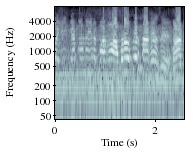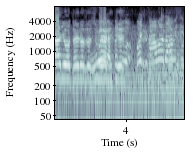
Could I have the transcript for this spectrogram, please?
તો ઈ કેતો નહીં ને પાછો આપણા ઉપર નાખે છે. પાડા જેવો થઈ રહ્યો છે શું હેડી કે? બસ ખાવા છે તારી છે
